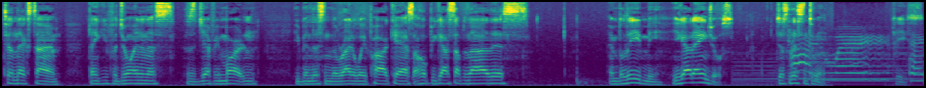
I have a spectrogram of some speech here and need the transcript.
till next time, thank you for joining us. This is Jeffrey Martin. You've been listening to the Write Away podcast. I hope you got something out of this. And believe me, you got angels. Just listen to them. Peace.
